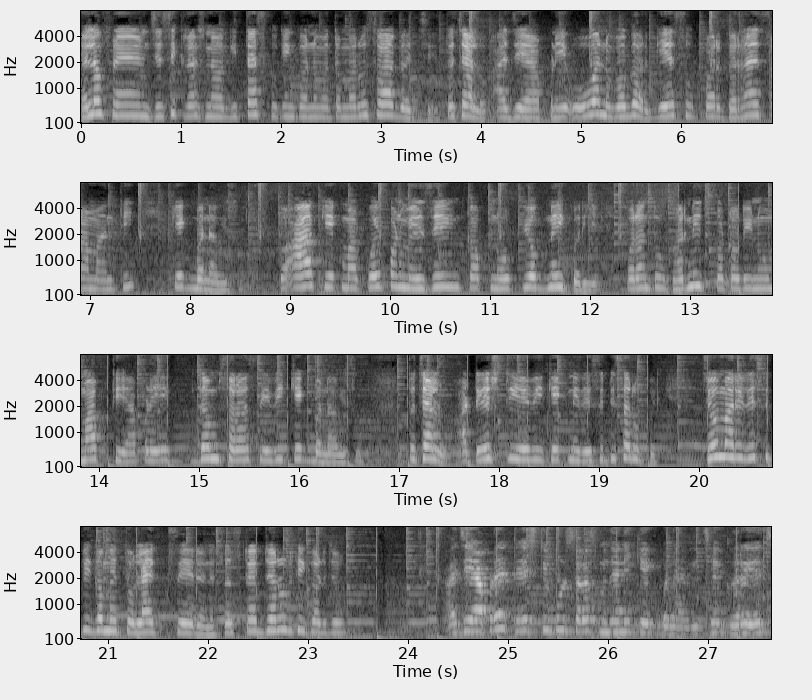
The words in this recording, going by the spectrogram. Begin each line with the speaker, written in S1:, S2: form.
S1: Hello friend, જય Shri Krishna. Geeta's cooking કોર્નરમાં તમારું સ્વાગત છે. તો ચાલો, આજે આપણે ઓવન વગર ગેસ ઉપર ઘરના સામાનથી કેક બનાવીશું. તો આ કેકમાં કોઈ પણ મેઝરિંગ કપનો ઉપયોગ નહીં કરીએ, પરંતુ ઘરની જ કટોરીનું માપથી આપણે એકદમ સરસ એવી કેક બનાવીશું. તો ચાલો, આ ટેસ્ટી એવી કેકની રેસીપી શરૂ કરીએ. જો મારી રેસીપી ગમે તો લાઇક શેર અને સબસ્ક્રાઈબ જરૂરથી કરજો. આજે આપણે ટેસ્ટી ફૂડ સરસ મજાની કેક બનાવી છે. ઘરે જ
